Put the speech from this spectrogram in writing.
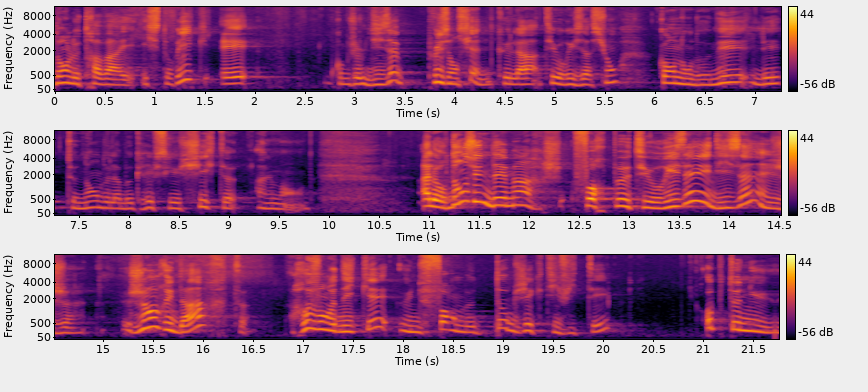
dans le travail historique est, comme je le disais, plus ancienne que la théorisation qu'en ont donné les tenants de la Begriffsgeschichte allemande. Alors, dans une démarche fort peu théorisée, disais-je, Jean Rudart revendiquait une forme d'objectivité obtenue,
